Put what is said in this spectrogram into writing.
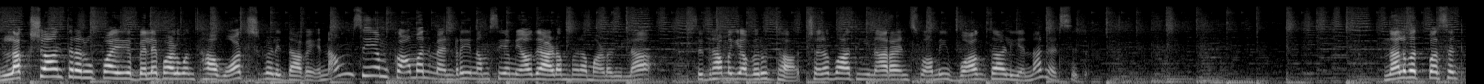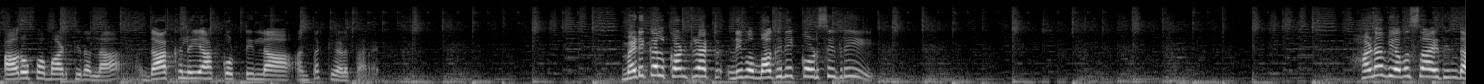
ಲಕ್ಷಾಂತರ ರೂಪಾಯಿ ಬೆಲೆ ಬಾಳುವಂತಹ ವಾಚ್ಗಳಿದ್ದಾವೆ. ನಮ್ಮ ಸಿಎಂ ಕಾಮನ್ ಮ್ಯಾನ್ ರೀ ನಮ್ಮ ಸಿಎಂ ಯಾವುದೇ ಆಡಂಬರ ಮಾಡೋದಿಲ್ಲ. ಸಿದ್ದರಾಮಯ್ಯ ವಿರುದ್ಧ ಚಲವಾದಿ ನಾರಾಯಣ ಸ್ವಾಮಿ ವಾಗ್ದಾಳಿಯನ್ನ ನಡೆಸಿದರು. ನಲವತ್ತು ಪರ್ಸೆಂಟ್ ಆರೋಪ ಮಾಡ್ತಿರಲ್ಲ ದಾಖಲೆ ಯಾಕೆ ಕೊಟ್ಟಿಲ್ಲ ಅಂತ ಕೇಳ್ತಾರೆ. ಮೆಡಿಕಲ್ ಕಾಂಟ್ರಾಕ್ಟ್ ನಿಮ್ಮ ಮಗನಿಗೆ ಕೊಡ್ಸಿದ್ರಿ? ಹಣ ವ್ಯವಸಾಯದಿಂದ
